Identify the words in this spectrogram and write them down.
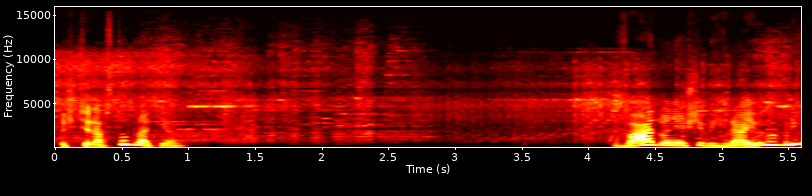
Ešte raz to, bratia. Vád, oni ešte vyhrajú, dobrý?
